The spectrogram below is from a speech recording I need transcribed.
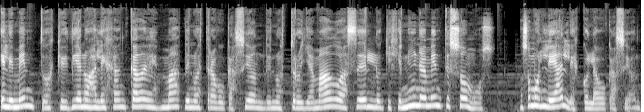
elementos que hoy día nos alejan cada vez más de nuestra vocación, de nuestro llamado a ser lo que genuinamente somos. No somos leales con la vocación.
